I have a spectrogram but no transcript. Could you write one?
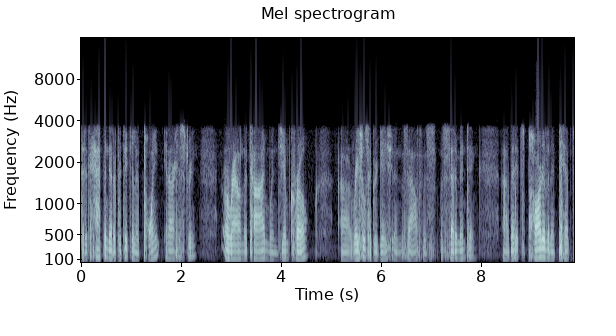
that it happened at a particular point in our history around the time when Jim Crow, uh, racial segregation in the South, was, was sedimenting uh, that it's part of an attempt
